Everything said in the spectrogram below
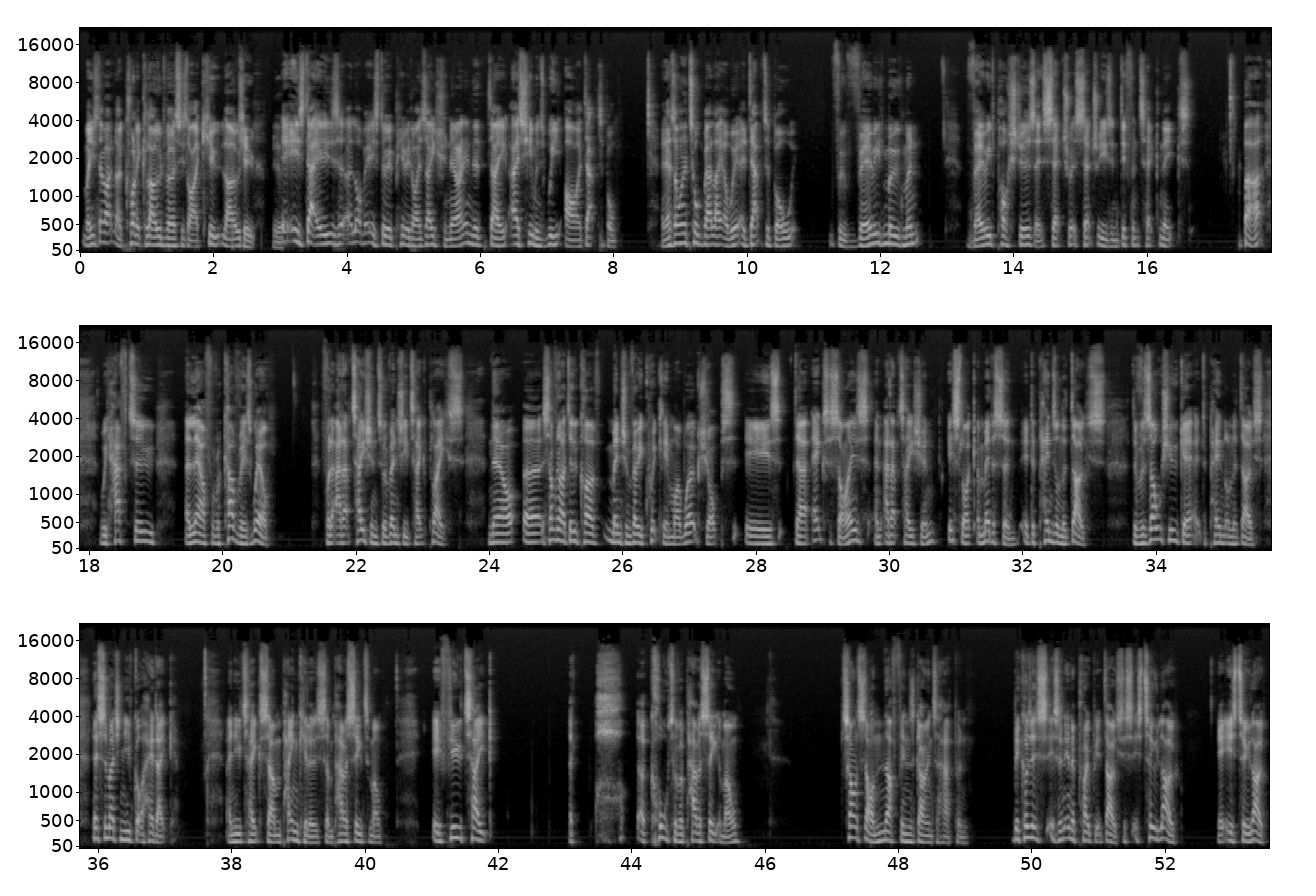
I you know, like no chronic load versus like acute load. cute. Yeah. It is that it is a lot of it is to do with periodization. Now, at the end of the day, as humans, we are adaptable, and as I'm going to talk about later, we're adaptable through varied movement, varied postures, etc., etc., using different techniques. But we have to allow for recovery as well, for the adaptation to eventually take place. Now, uh, something I do kind of mention very quickly in my workshops is that exercise and adaptation is like a medicine. It depends on the dose. The results you get depend on the dose. Let's imagine you've got a headache and you take some painkillers, some paracetamol. If you take a, a quarter of a paracetamol, chances are nothing's going to happen because it's, it's an inappropriate dose. It's, it's too low. It is too low.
